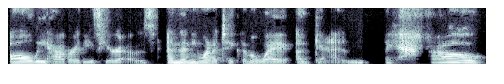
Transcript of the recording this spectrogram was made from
All we have are these heroes. And then you want to take them away again. Like, how?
